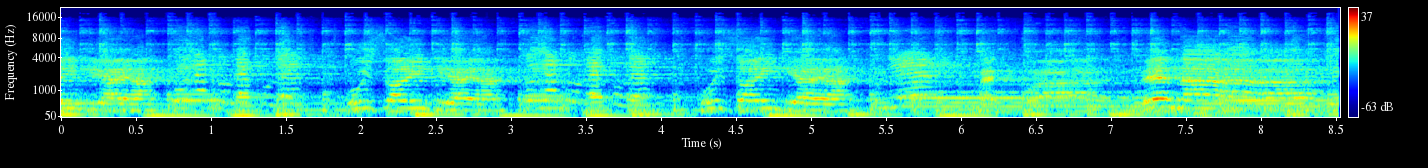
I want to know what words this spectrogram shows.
Indiana, Uiso India ya Uiso India ya Mekwa Bena Nina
